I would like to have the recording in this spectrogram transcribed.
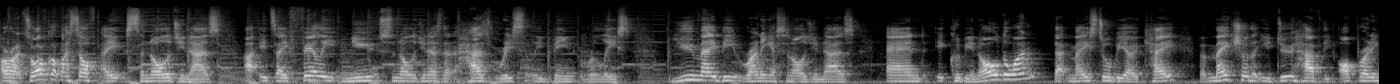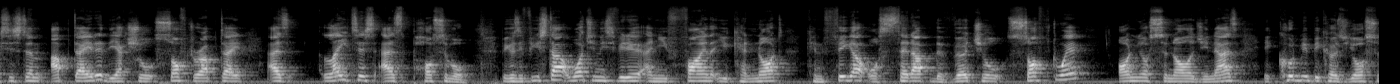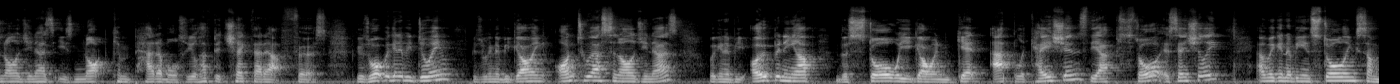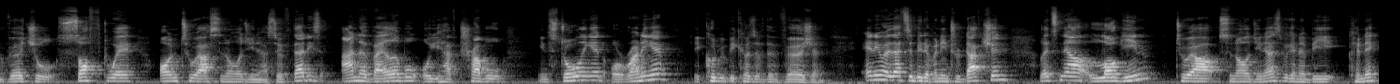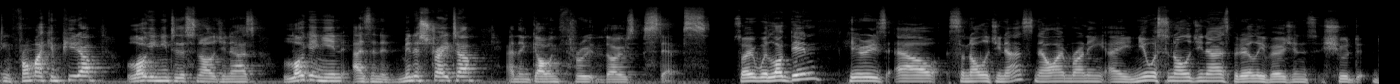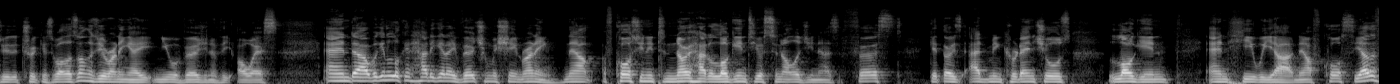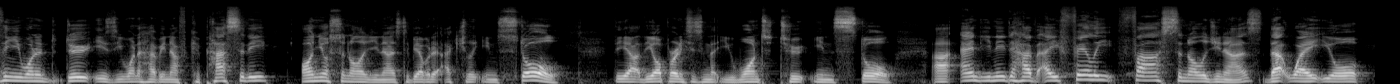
All right, so I've got myself a Synology NAS. Uh, it's a fairly new Synology NAS that has recently been released. You may be running a Synology NAS and it could be an older one that may still be okay, but make sure that you do have the operating system updated, the actual software update as latest as possible. Because if you start watching this video and you find that you cannot configure or set up the virtual software, on your Synology NAS. It could be because your Synology NAS is not compatible. So you'll have to check that out first. Because what we're gonna be doing is we're gonna be going onto our Synology NAS. We're gonna be opening up the store where you go and get applications, the App Store essentially. And we're gonna be installing some virtual software onto our Synology NAS. So if that is unavailable or you have trouble installing it or running it, it could be because of the version. Anyway, that's a bit of an introduction. Let's now log in to our Synology NAS. We're going to be connecting from my computer, logging into the Synology NAS, logging in as an administrator, and then going through those steps. So we're logged in. Here is our Synology NAS. Now I'm running a newer Synology NAS, but early versions should do the trick as well, as long as you're running a newer version of the OS. And uh, we're going to look at how to get a virtual machine running. Now, of course, you need to know how to log into your Synology NAS first, get those admin credentials, log in, and here we are. Now, of course, the other thing you want to do is you want to have enough capacity on your Synology NAS to be able to actually install the, uh, the operating system that you want to install. Uh, and you need to have a fairly fast Synology NAS. That way your,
